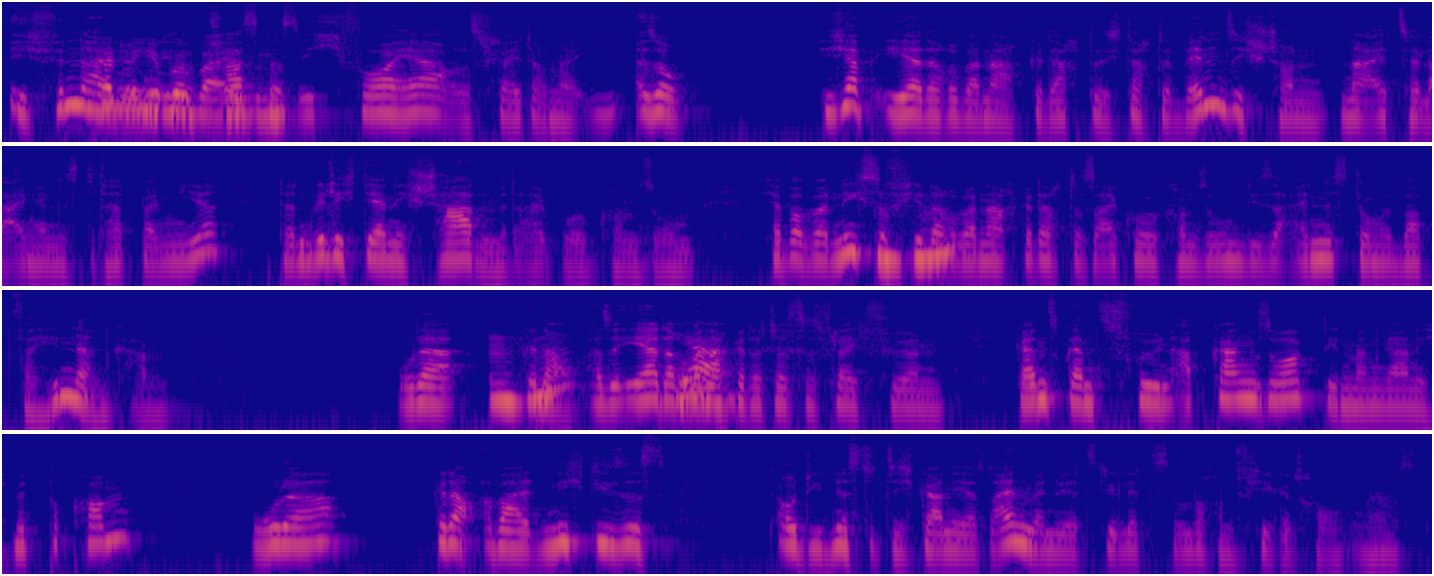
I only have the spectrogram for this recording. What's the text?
Ich finde halt irgendwie so krass, dass ich vorher, oder das ist vielleicht auch naiv, also Ich habe eher darüber nachgedacht, dass ich dachte, wenn sich schon eine Eizelle eingenistet hat bei mir, dann will ich der nicht schaden mit Alkoholkonsum. Ich habe aber nicht so viel Mhm. darüber nachgedacht, dass Alkoholkonsum diese Einnistung überhaupt verhindern kann. Oder Mhm. genau, also eher darüber Ja. nachgedacht, dass das vielleicht für einen ganz, ganz frühen Abgang sorgt, den man gar nicht mitbekommt. Oder genau, aber halt nicht dieses, oh, die nistet sich gar nicht erst ein, wenn du jetzt die letzten Wochen viel getrunken hast.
